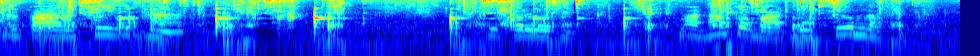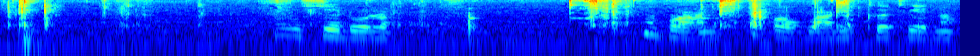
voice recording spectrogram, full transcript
น้ำปลาละสี่สิบห้าทิพรสเนี่ยมาทั้งตัวบาทดูซึมหรอดูซื้อดูหรอหวานออกหวานมะเขือเทศเนาะ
